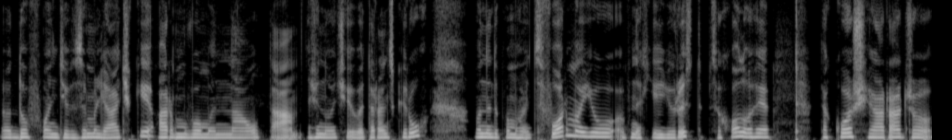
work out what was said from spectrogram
до фондів землячки, Arm Women Now та жіночий ветеранський рух. Вони допомагають з формою. В них є юристи, психологи. Також я раджу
